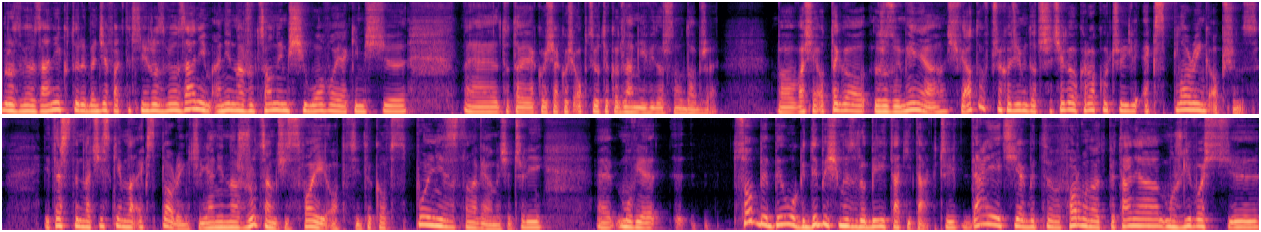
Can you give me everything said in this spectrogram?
rozwiązanie, które będzie faktycznie rozwiązaniem, a nie narzuconym siłowo jakimś tutaj jakoś, jakoś opcją tylko dla mnie widoczną dobrze. Bo właśnie od tego zrozumienia światów przechodzimy do trzeciego kroku, czyli exploring options. I też z tym naciskiem na exploring, czyli ja nie narzucam ci swojej opcji, tylko wspólnie zastanawiamy się, czyli e, mówię, co by było, gdybyśmy zrobili tak i tak. Czyli daje ci jakby tę formę nawet pytania możliwość y,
